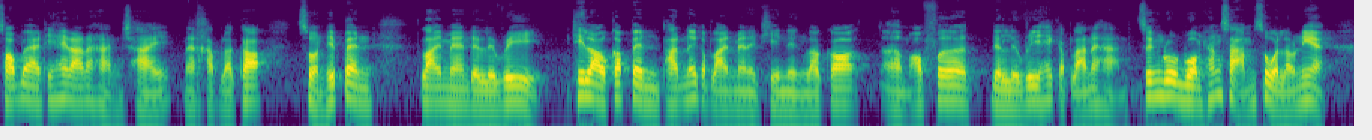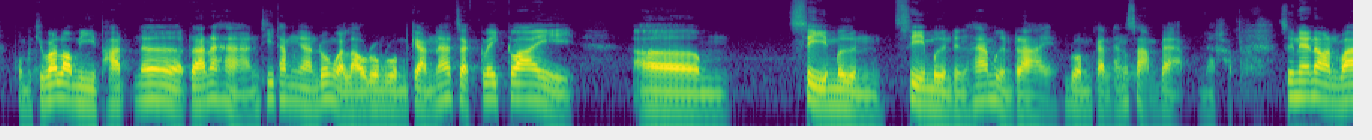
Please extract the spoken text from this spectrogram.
ซอฟต์แวร์ที่ให้ร้านอาหารใช้นะครับ แล้วก็ส่วนที่เป็น Line Man Delivery ที่เราก็เป็น partner กับ Line Man อีกทีหนึ่งแล้วก็ offer delivery ให้กับร้านอาหาร ซึ่งรวมๆทั้ง 3 ส่วนแล้วเนี่ยผมคิดว่าเรามี partner ร้านอาหารที่ทำงานร่วมกับเรารวมๆกันน่าจะใกล้ๆ สี่หมื่นสี่หมื่นถึงห้าหมื่นราย รวมกันทั้ง 3 แบบนะครับ ซึ่งแน่นอนว่า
